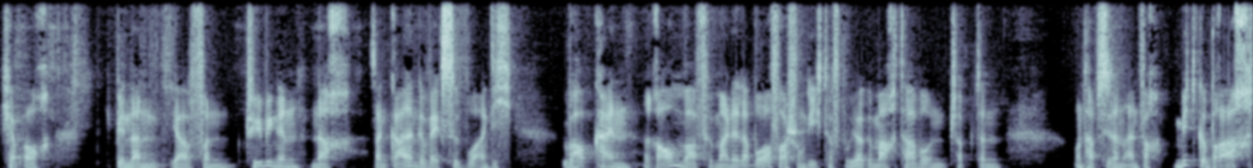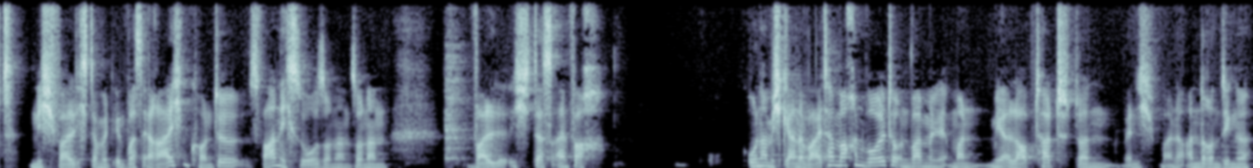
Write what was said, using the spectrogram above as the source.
ich habe auch, ich bin dann ja von Tübingen nach St. Gallen gewechselt, wo eigentlich überhaupt kein Raum war für meine Laborforschung, die ich da früher gemacht habe und habe dann und habe sie dann einfach mitgebracht, nicht weil ich damit irgendwas erreichen konnte, es war nicht so, sondern sondern weil ich das einfach unheimlich gerne weitermachen wollte und weil man, man mir erlaubt hat, dann, wenn ich meine anderen Dinge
